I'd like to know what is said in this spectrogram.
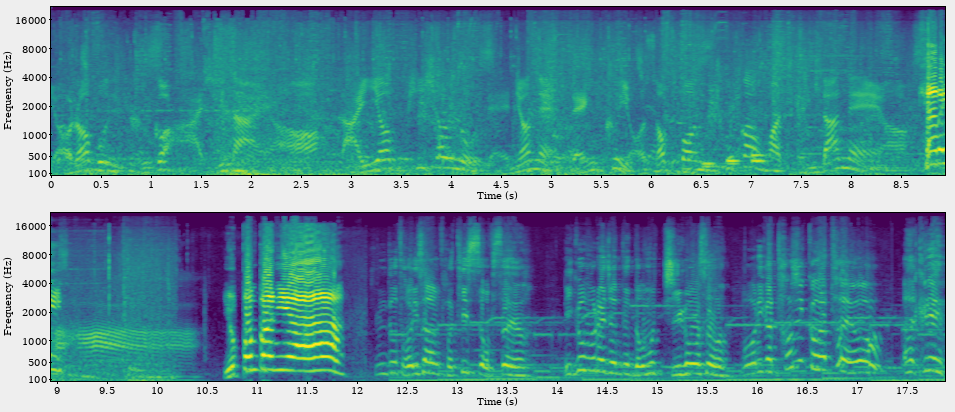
여러분 그거 아시나요? 라이언 피셜로 내년에 랭크 6번 초강화 된다네요. 캐리 아, 욕뻔뻔이야 님도 더 이상 버틸 수 없어요. 리그 오브 레전드 너무 즐거워서 머리가 터질 것 같아요. 아 그래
